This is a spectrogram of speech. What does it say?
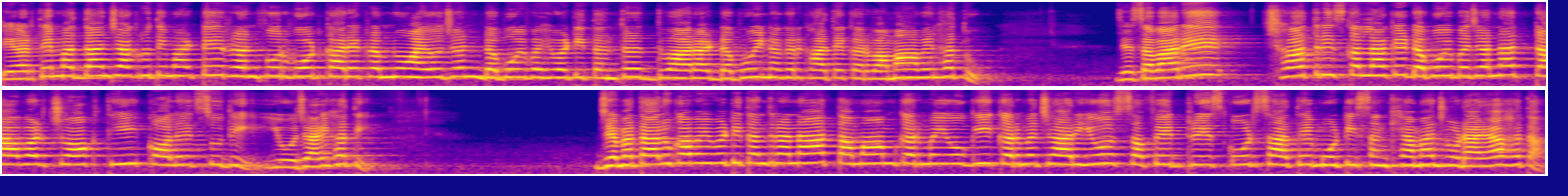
તે અર્થે મતદાન જાગૃતિ માટે રન ફોર વોટ કાર્યક્રમનું આયોજન ડભોઈ વહીવટી તંત્ર દ્વારા ડભોઈ નગર ખાતે કરવામાં આવેલ હતું, જે સવારે છ ત્રીસ કલાકે ડભોઈ બજારના ટાવર ચોકથી કોલેજ સુધી યોજાઈ હતી, જેમાં તાલુકા વહીવટી તંત્રના તમામ કર્મયોગી કર્મચારીઓ સફેદ ડ્રેસ કોડ સાથે મોટી સંખ્યામાં જોડાયા હતા.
